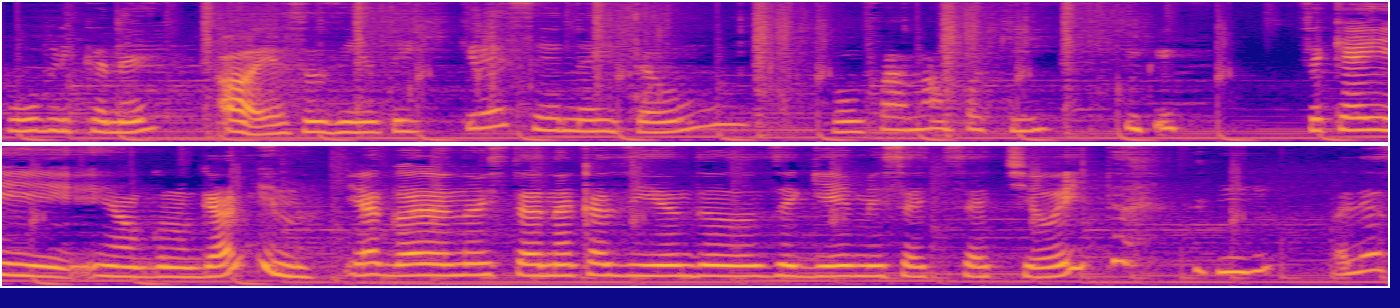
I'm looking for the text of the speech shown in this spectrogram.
pública, né? Ó, essa vinha tem que crescer, né? Então, vamos farmar um pouquinho. Você quer ir em algum lugar, Lino? E agora não está na casinha do ZGame 778? Olha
